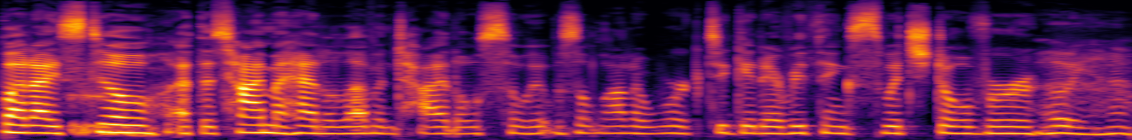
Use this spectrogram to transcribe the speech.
but I still, at the time, I had 11 titles, so it was a lot of work to get everything switched over. Oh, yeah.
